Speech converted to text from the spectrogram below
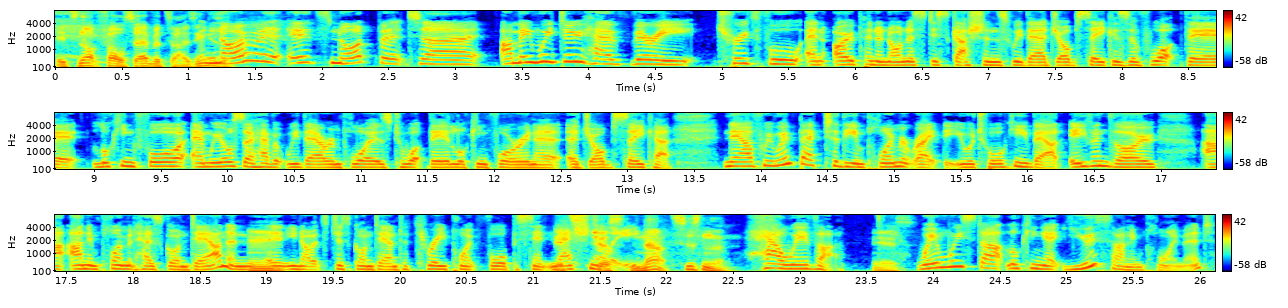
it's not false advertising. no, it? it's not. But uh, I mean, we do have very truthful and open and honest discussions with our job seekers of what they're looking for, and we also have it with our employers to what they're looking for in a, a job seeker. Now, if we went back to the employment rate that you were talking about, even though uh, unemployment has gone down, and, mm. and, you know it's just gone down to three point four percent nationally, it's just nuts, isn't it? However Yes. When we start looking at youth unemployment,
